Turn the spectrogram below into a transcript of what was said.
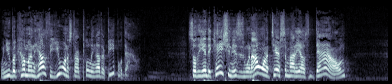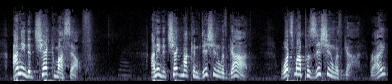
When you become unhealthy, you want to start pulling other people down. So the indication is, is when I want to tear somebody else down, I need to check myself. I need to check my condition with God. What's my position with God, right?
